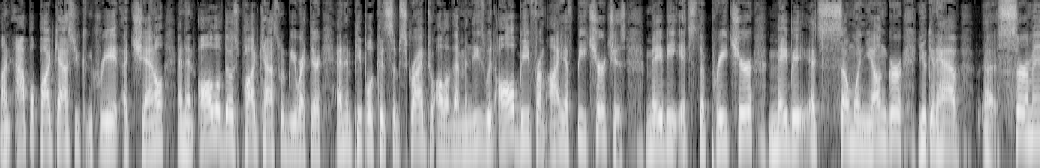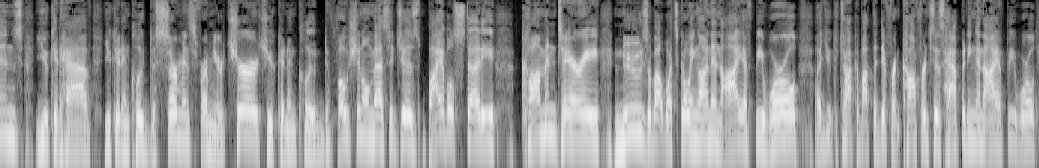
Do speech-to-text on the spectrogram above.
On Apple Podcasts, you can create a channel and then all of those podcasts would be right there. And then people could subscribe to all of them. And these would all be from IFB churches. Maybe it's the preacher. Maybe it's someone younger. You could have uh, sermons. You could have, you could include the sermons from your church. You could include devotional messages, Bible study, commentary, news about what's going on in the IFB world. Uh, you could talk about the different conferences happening in the IFB world.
